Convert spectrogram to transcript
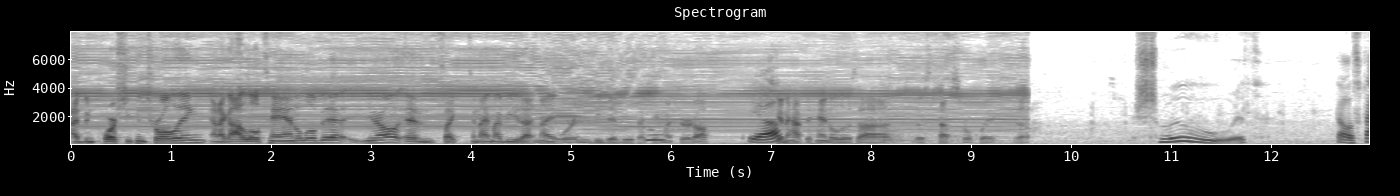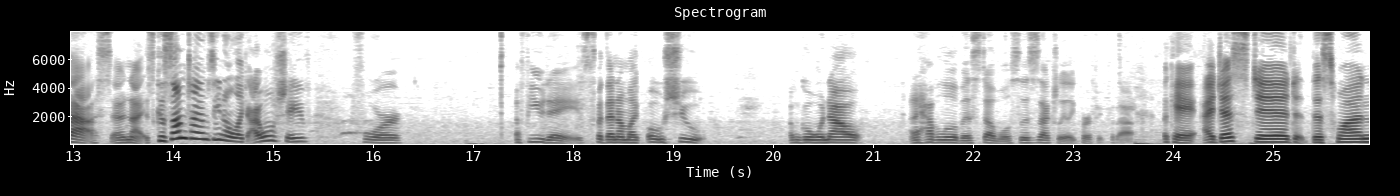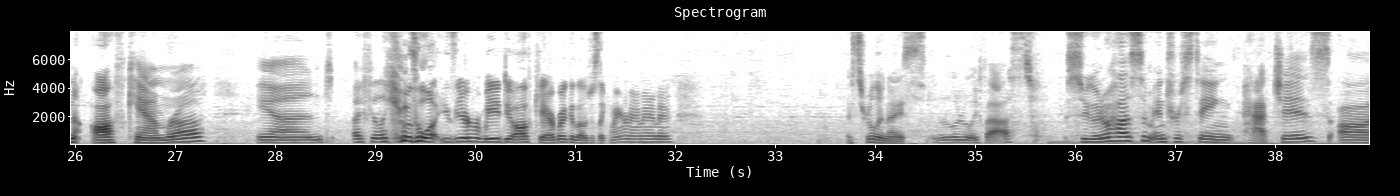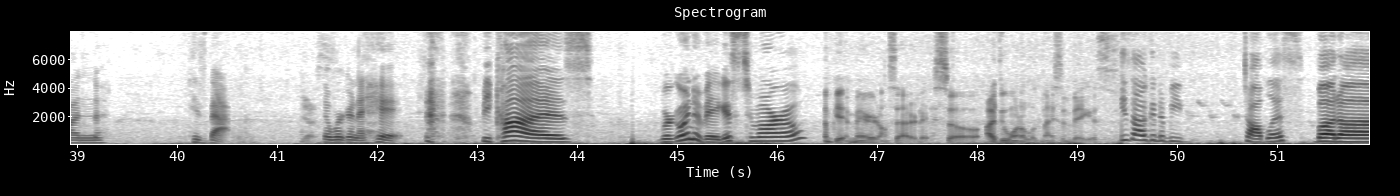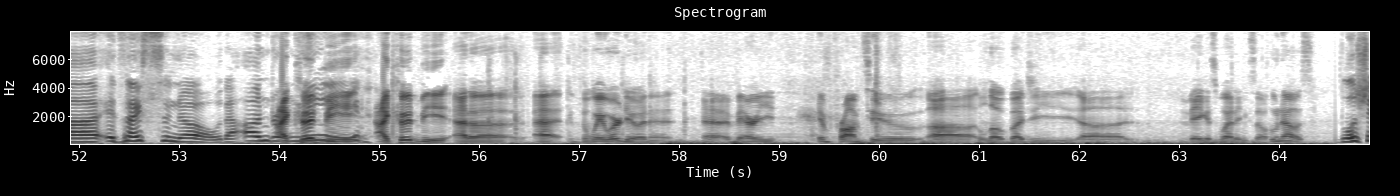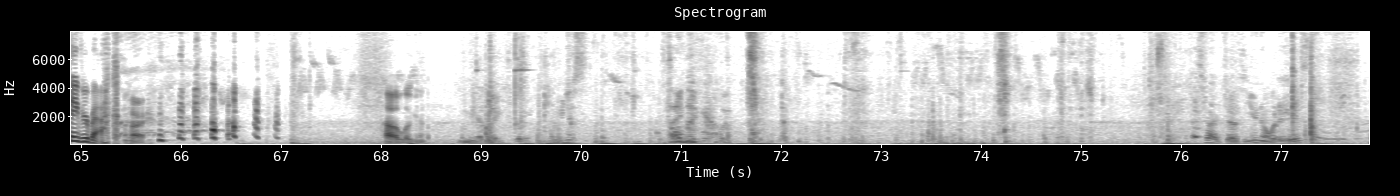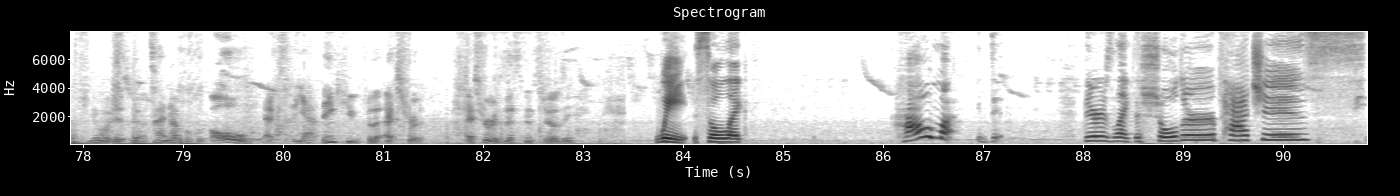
I've been portion controlling and I got a little tan a little bit, you know, and it's like tonight might be that night where in the DJ booth I take my shirt off. Yeah. Gonna have to handle those uh those tufts real quick. So. Smooth. That was fast and nice. Cause sometimes, you know, like I won't shave for a few days, but then I'm like, oh shoot, I'm going out I have a little bit of stubble, so this is actually like perfect for that. Okay, I just did this one off camera, and I feel like it was a lot easier for me to do off camera because I was just like, "Meh, meh, meh, meh." It's really nice, really, really fast. Segundo has some interesting patches on his back Yes. that we're gonna hit because we're going to Vegas tomorrow. I'm getting married on Saturday, so I do want to look nice in Vegas. He's not gonna be topless, but uh, it's nice to know that under I could be. I could be at a at the way we're doing it, a very impromptu, uh, low budget uh, Vegas wedding. So who knows? Let's shave your back. All right. How it looking? Let me have like. Let me just. Oh my god. That's right, Josie. You know what it is. You know what it is. We gotta tighten up. Oh, yeah. Thank you for the extra, extra resistance, Josie. Wait, so like, how much? There's like the shoulder patches,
